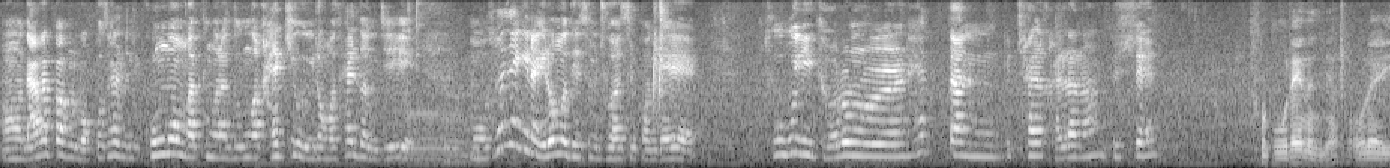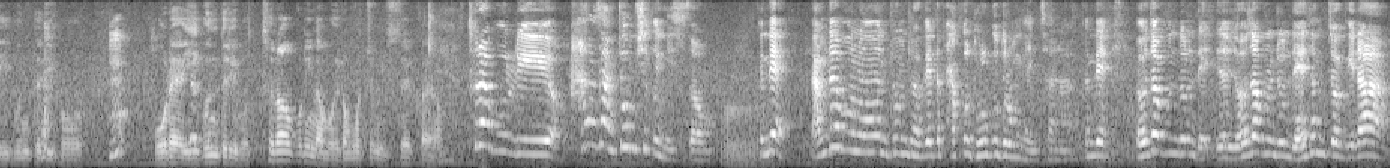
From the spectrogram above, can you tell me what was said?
어, 나랏밥을 먹고 살든지 공무원 같은 거나 누군가 가르치고 이런 거 살든지 음. 뭐 선생이나 이런 거 됐으면 좋았을 건데 두 분이 결혼을 했단 게 잘 갈라나? 글쎄 올해는요? 올해 이분들이 뭐 응? 올해 이분들이 뭐 트러블이나 뭐 이런 거좀 있을까요? 트러블이 항상 조금씩은 있어 음. 근데 남자분은 좀 저기다 밖으로 돌고 들어오면 괜찮아 근데 여자분들은 내, 여자분은 좀 내성적이라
